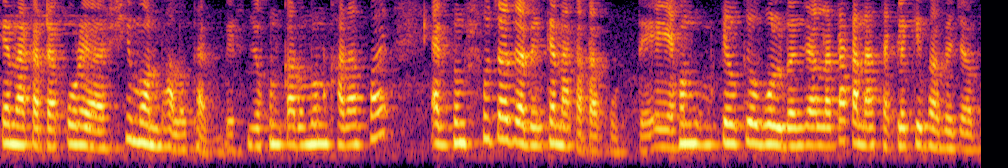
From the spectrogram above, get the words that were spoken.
কেনাকাটা করে আসি, মন ভালো থাকবে। যখন কারও মন খারাপ হয়, একদম সোজা যাবেন কেনাকাটা করতে। এখন কেউ কেউ বলবেন যে, আল্লাহ, টাকা না থাকলে কীভাবে যাব?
